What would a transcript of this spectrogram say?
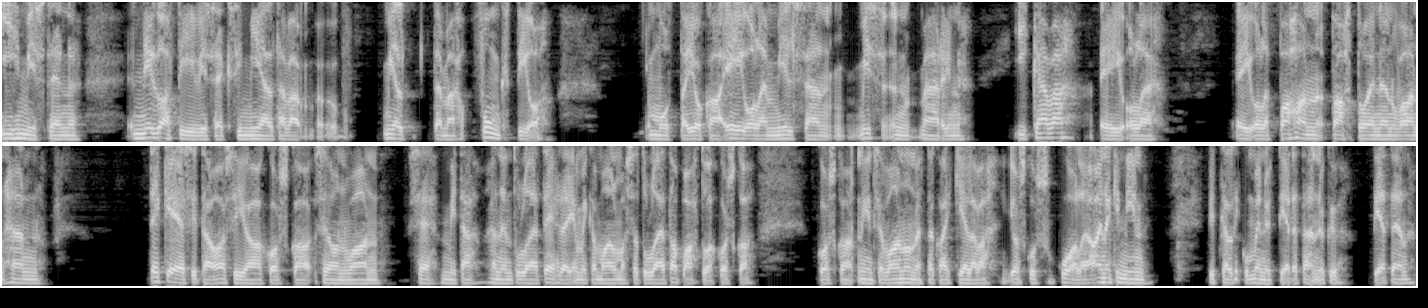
ihmisten negatiiviseksi mieltävä, mieltämä funktio, mutta joka ei ole missään, missään määrin ikävä, ei ole, ei ole pahan tahtoinen, vaan hän tekee sitä asiaa, koska se on vaan se, mitä hänen tulee tehdä ja mikä maailmassa tulee tapahtua, koska, koska niin se vaan on, että kaikki elävä joskus kuolee, ainakin niin pitkälti kuin me nyt tiedetään nykytieteen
